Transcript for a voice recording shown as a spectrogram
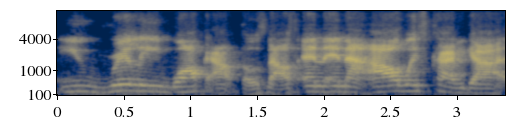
you really walk out those vows. And and I always kind of got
